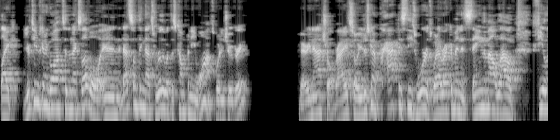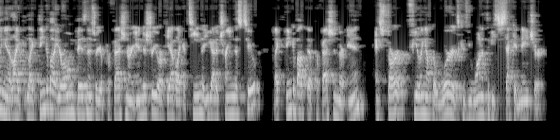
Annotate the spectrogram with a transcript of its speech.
like your team's going to go off to the next level. And that's something that's really what this company wants. Wouldn't you agree? Very natural, right? So you're just going to practice these words. What I recommend is saying them out loud, feeling it like, like think about your own business or your profession or industry, or if you have like a team that you got to train this to, like think about the profession they're in and start feeling out the words because you want it to be second nature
